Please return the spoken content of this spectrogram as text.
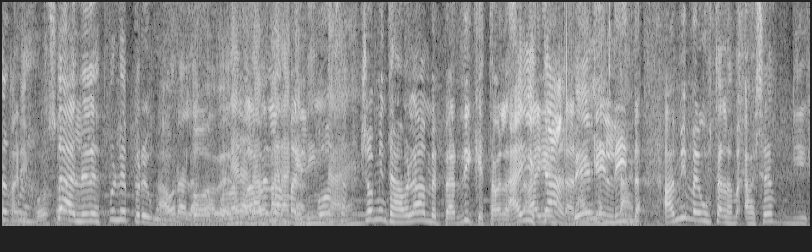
las mariposas? Dale, después le pregunto. Ahora las va a ver. Pero Mira la a ver las lámpara, qué linda, mariposas. ¿eh? Yo mientras hablaba me perdí que estaban las Ahí están, ¿ves? Qué están. linda. A mí me gustan las Ayer vi-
